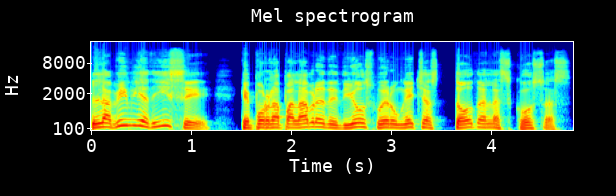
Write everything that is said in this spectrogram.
La Biblia dice que por la palabra de Dios fueron hechas todas las cosas,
